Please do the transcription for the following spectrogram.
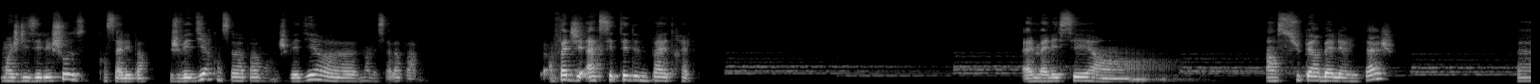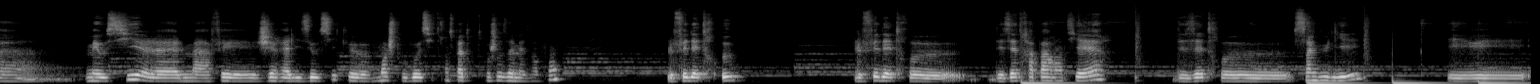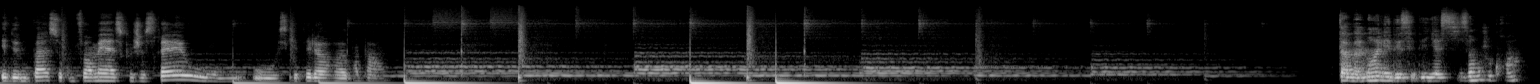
Moi, je disais les choses quand ça allait pas. Je vais dire quand ça va pas. Je vais dire, non, mais ça va pas. En fait, j'ai accepté de ne pas être elle. Elle m'a laissé un, super bel héritage. Euh, mais aussi, elle, m'a fait. J'ai réalisé aussi que moi, je pouvais aussi transmettre autre chose à mes enfants. Le fait d'être eux. Le fait d'être euh, des êtres à part entière, des êtres euh, singuliers, et, et, de ne pas se conformer à ce que je serais ou, ou ce qu'étaient leurs grands-parents. Elle est décédée il y a six ans, je crois.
